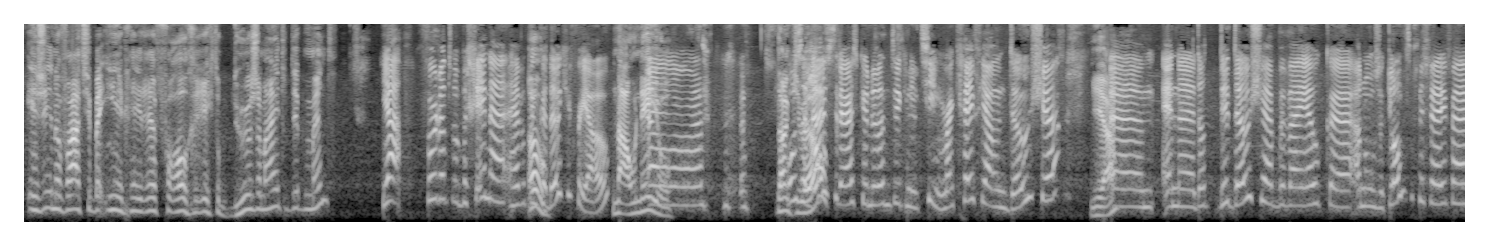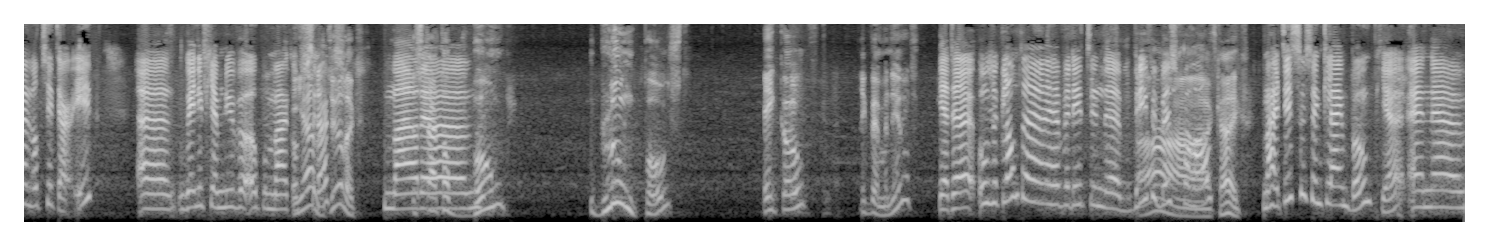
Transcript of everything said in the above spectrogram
is innovatie bij ING Ref vooral gericht op duurzaamheid op dit moment? Ja, voordat we beginnen heb ik Oh. een cadeautje voor jou. Nou, nee joh. Eh, onze Dankjewel. luisteraars kunnen dat natuurlijk niet zien. Maar ik geef jou een doosje. Ja, Ehm, en eh, dat, dit doosje hebben wij ook eh, aan onze klanten gegeven. En wat zit daarin? Eh, ik weet niet of jij hem nu wil openmaken of ja straks. natuurlijk. Maar Er staat ehm, op boom, bloempost, eco. Ik ben benieuwd. ja, de, onze klanten hebben dit in de brievenbus ah, gehad. kijk. Maar het is dus een klein boompje. En ehm,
